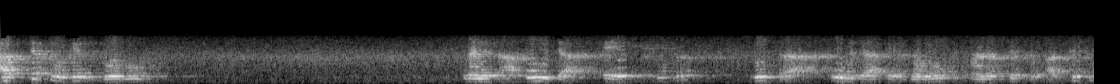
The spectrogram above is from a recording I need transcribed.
अस्तित्व के दो रूप मैंने कहा, ऊर्जा एक सूत्र, दूसरा ऊर्जा के दो रूप अनस्तित्व, अस्तित्व।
